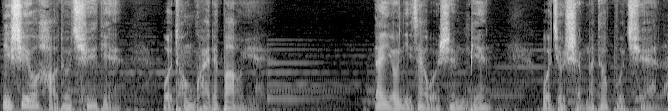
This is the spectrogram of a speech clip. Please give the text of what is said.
你是有好多缺点。我痛快的抱怨，但有你在我身边，我就什么都不缺了。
